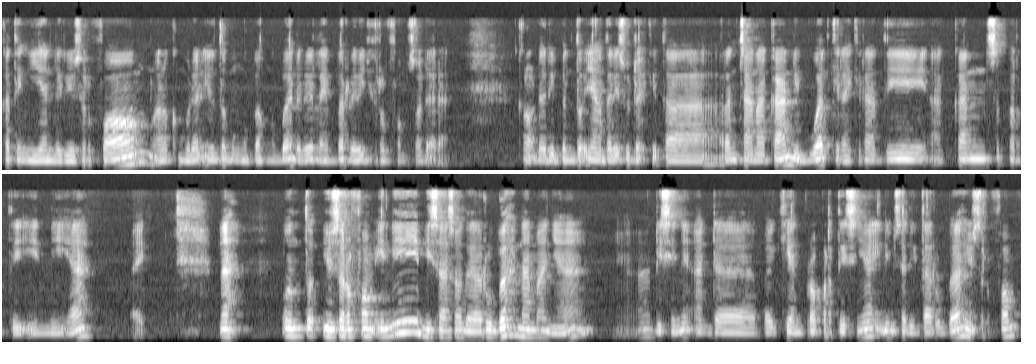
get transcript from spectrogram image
ketinggian dari user form, lalu kemudian ini untuk mengubah-ubah dari lebar dari user form saudara. Kalau dari bentuk yang tadi sudah kita rencanakan dibuat kira-kira nanti akan seperti ini ya. Baik. Nah, untuk user form ini bisa saudara rubah namanya. Ya, di sini ada bagian propertiesnya, ini bisa kita rubah user form.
